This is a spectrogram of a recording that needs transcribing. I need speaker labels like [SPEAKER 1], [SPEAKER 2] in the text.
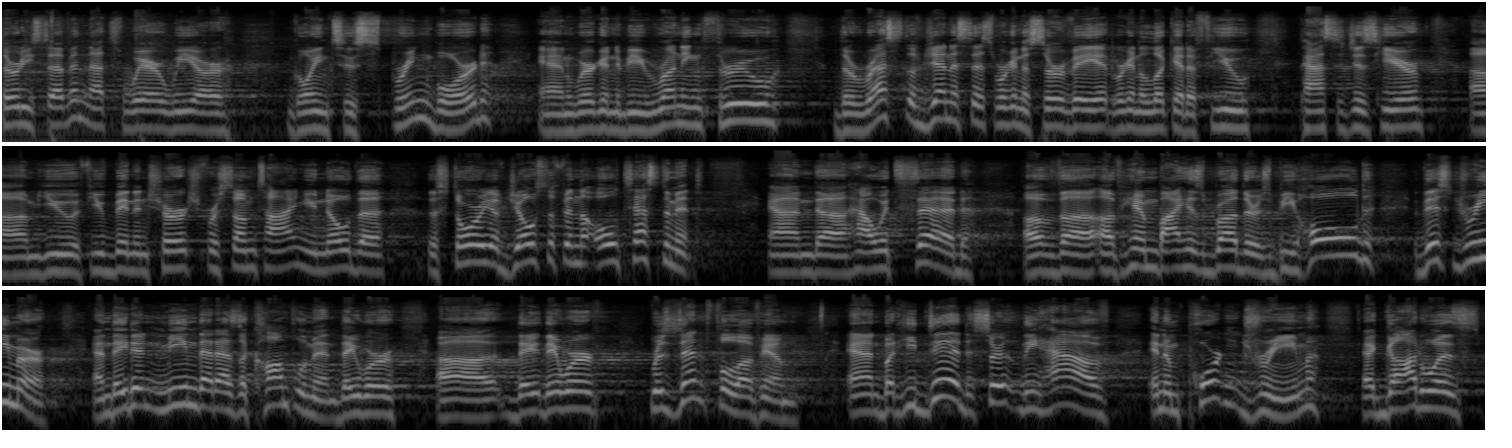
[SPEAKER 1] 37. That's where we are going to springboard, and we're going to be running through the rest of Genesis. We're going to survey it. We're going to look at a few passages here. Um, you, if you've been in church for some time, you know the, the story of Joseph in the Old Testament and uh, how it's said of, uh, of him by his brothers Behold, this dreamer. And they didn't mean that as a compliment, they were, uh, they, they were resentful of him. And, but he did certainly have an important dream that God was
